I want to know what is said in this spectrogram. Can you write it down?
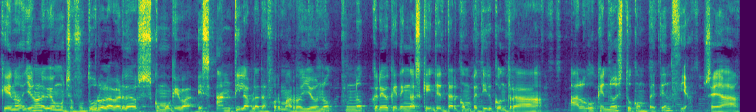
que no, yo no le veo mucho futuro, la verdad. Es como que va, es anti la plataforma, rollo. No, no creo que tengas que intentar competir contra algo que no es tu competencia. O sea,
